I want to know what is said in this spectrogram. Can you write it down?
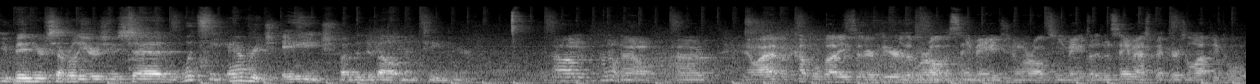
you've been here several years. You said, what's the average age of the development team here? Um, I don't know. Uh, you know, I have a couple buddies that are here that we're all the same age and we're all teammates. But in the same aspect, there's a lot of people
